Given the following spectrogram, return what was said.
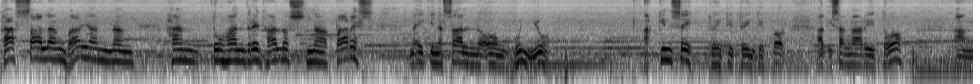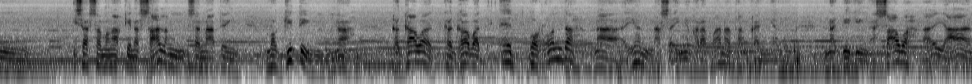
Kasalang bayan ng han 200 halos na pares na ikinasal noong Hunyo 15, 2024. At isa nga rito, ang isa sa mga kinasalang isa nating magiting na kagawad, kagawad Ed Poronda na ayan, nasa inyong harapan at ang kanyang nagiging asawa. Ayan,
